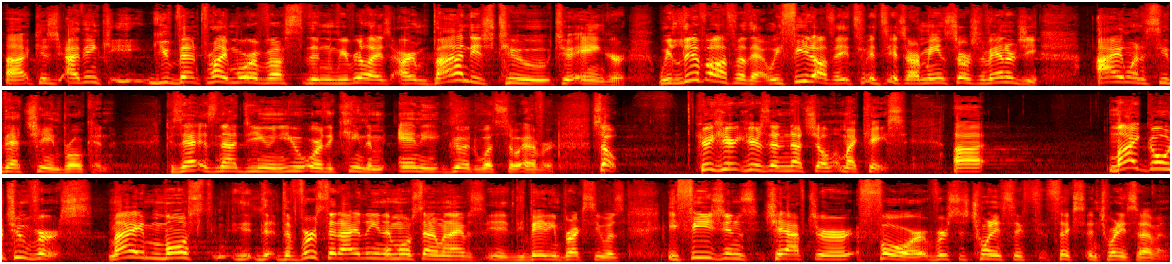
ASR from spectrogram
Because uh, I think you've been probably more of us than we realize are in bondage to, to anger. We live off of that. We feed off it. It's, it's, it's our main source of energy. I want to see that chain broken because that is not doing you or the kingdom any good whatsoever. So, here, here, here's in a nutshell my case. Uh, my go-to verse, my most, the, the, verse that I leaned the most on when I was uh, debating Bruxy was Ephesians chapter 4, verses 26 and 27,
